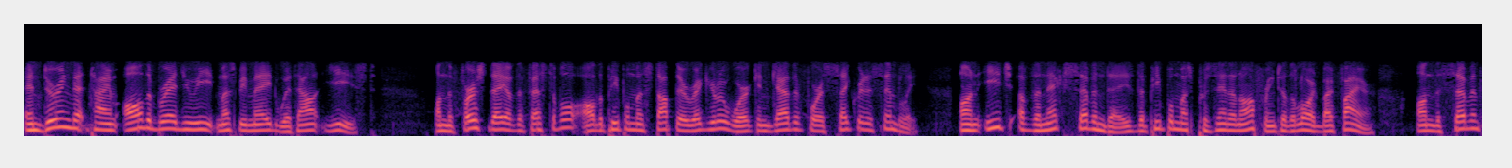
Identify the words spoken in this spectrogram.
and during that time all the bread you eat must be made without yeast. On the first day of the festival, all the people must stop their regular work and gather for a sacred assembly. On each of the next seven days, the people must present an offering to the Lord by fire. On the seventh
